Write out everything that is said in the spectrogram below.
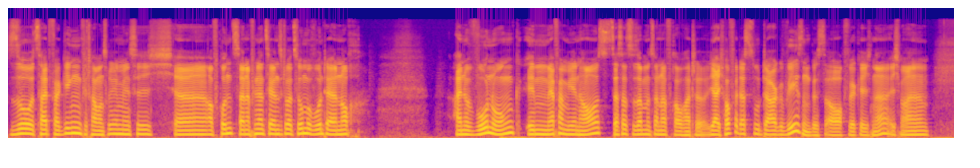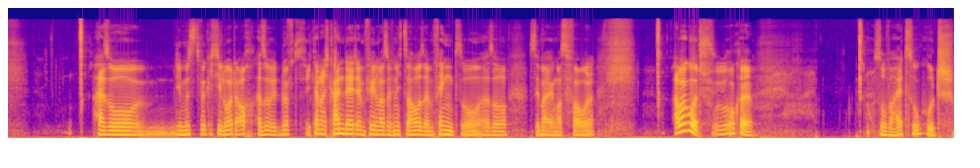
So, Zeit verging, wir trafen uns regelmäßig. Äh, aufgrund seiner finanziellen Situation bewohnte er noch eine Wohnung im Mehrfamilienhaus, das er zusammen mit seiner Frau hatte. Ja, ich hoffe, dass du da gewesen bist auch, wirklich, ne? Ich meine, Also, ihr müsst wirklich die Leute auch, also ihr dürft, ich kann euch kein Date empfehlen, was euch nicht zu Hause empfängt, so. Also, ist immer irgendwas faul. Aber gut, okay. So weit, so gut.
